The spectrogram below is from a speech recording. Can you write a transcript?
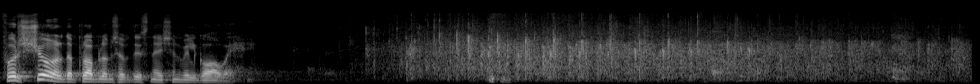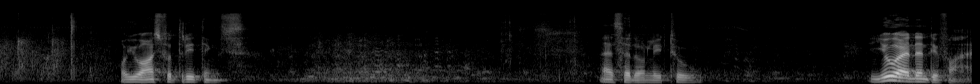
for sure the problems of this nation will go away. Oh, you asked for three things. I said only two you identify.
